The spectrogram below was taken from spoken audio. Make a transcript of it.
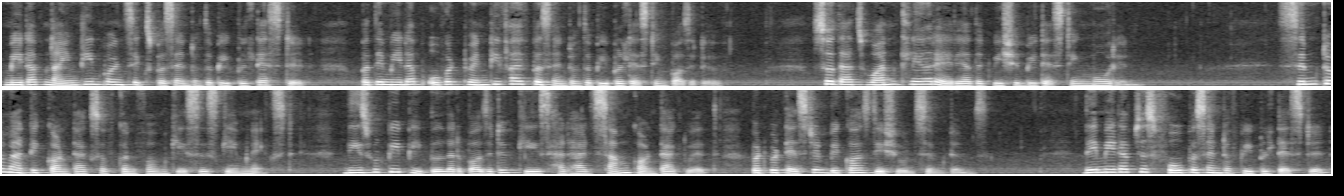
made up 19.6% of the people tested, but they made up over 25% of the people testing positive. So that's one clear area that we should be testing more in. Symptomatic contacts of confirmed cases came next. These would be people that a positive case had had some contact with but were tested because they showed symptoms. They made up just 4% of people tested,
